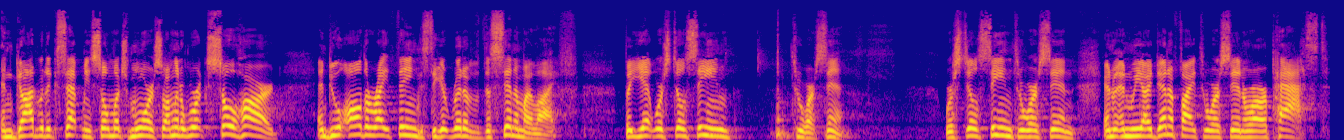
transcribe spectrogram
And God would accept me so much more. So I'm going to work so hard and do all the right things to get rid of the sin in my life. But yet we're still seeing through our sin. We're still seen through our sin. And, and we identify through our sin or our past.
